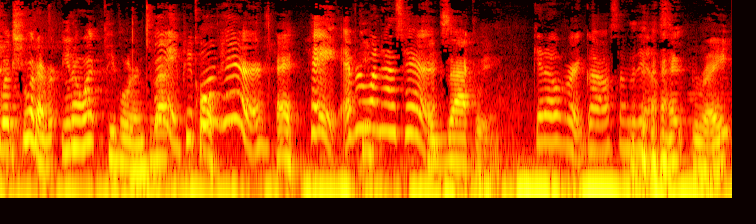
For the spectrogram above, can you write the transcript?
Which, whatever. You know what? People are into that. hey, people Cool. have hair. Hey. Hey, everyone has hair. Exactly. Get over it. Go out with somebody else. right?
